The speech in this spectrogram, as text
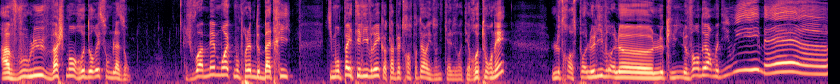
a voulu vachement redorer son blason. Je vois même moi avec mon problème de batterie qui m'ont pas été livrés quand appelé le transporteur, ils ont dit qu'elles ont été retournées. Le, transport, le, livre, le, vendeur me dit oui, mais euh,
